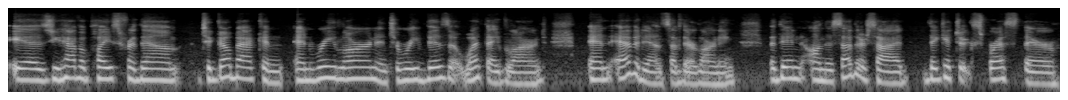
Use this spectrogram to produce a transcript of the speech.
is you have a place for them to go back and, and relearn and to revisit what they've learned and evidence of their learning. But then on this other side, they get to express their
